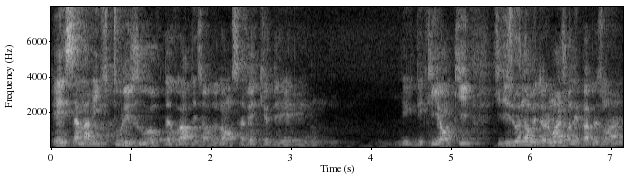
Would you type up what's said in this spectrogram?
Et ça m'arrive tous les jours d'avoir des ordonnances avec des, clients qui, disent « Ouais, non, mais de loin, j'en ai pas besoin. »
